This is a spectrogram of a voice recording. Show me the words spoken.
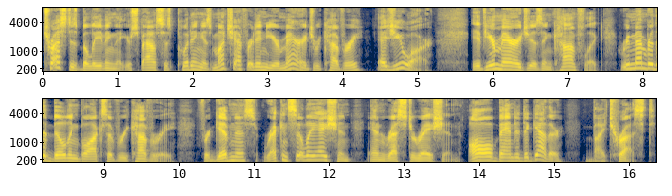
Trust is believing that your spouse is putting as much effort into your marriage recovery as you are. If your marriage is in conflict, remember the building blocks of recovery forgiveness, reconciliation, and restoration, all banded together by trust.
